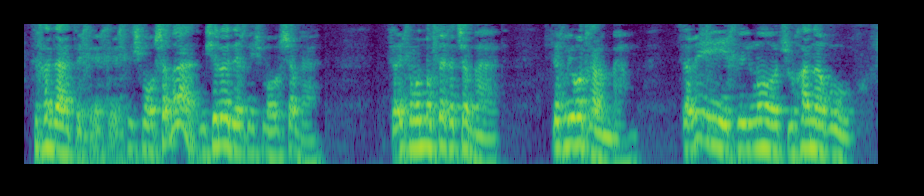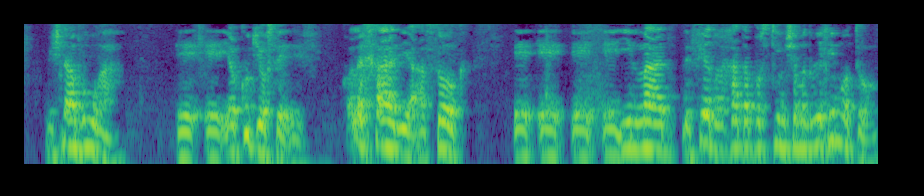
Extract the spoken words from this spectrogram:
צריך לדעת איך, איך, איך לשמור שבת, מי שלא יודע איך לשמור שבת, צריך ללמוד מסכת שבת, צריך לראות רמב"ם, צריך ללמוד שולחן ערוך, משנה ברורה, אה, אה, ילקוט יוסף, כל אחד יעסוק, אה, ילמד לפי הדרכת הפוסקים שמדריכים אותו,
